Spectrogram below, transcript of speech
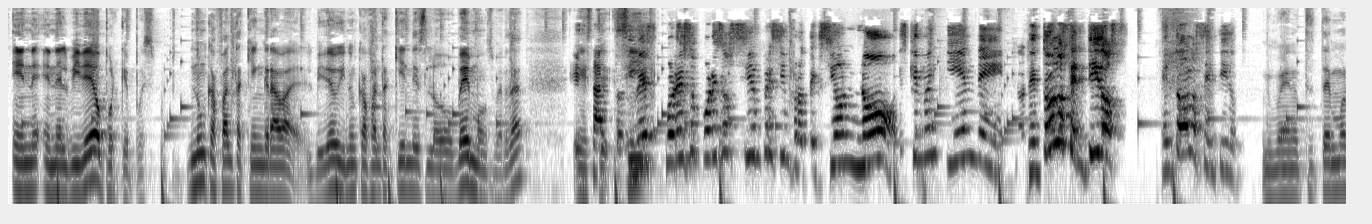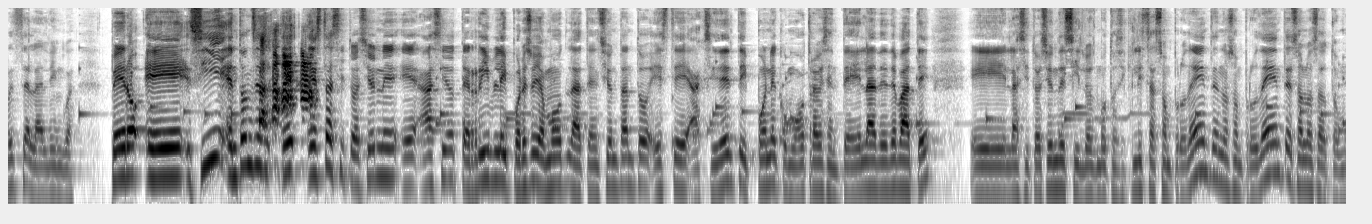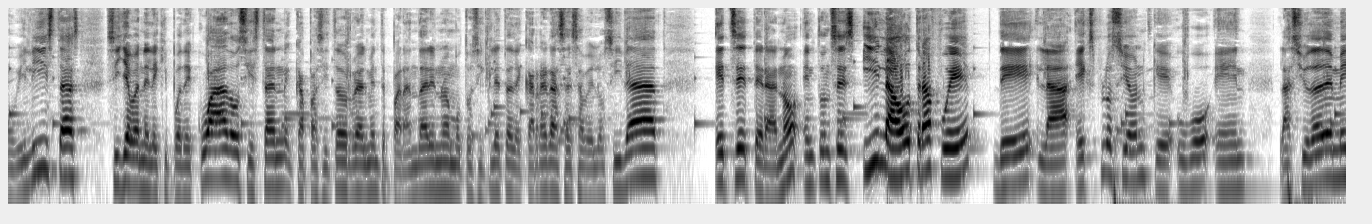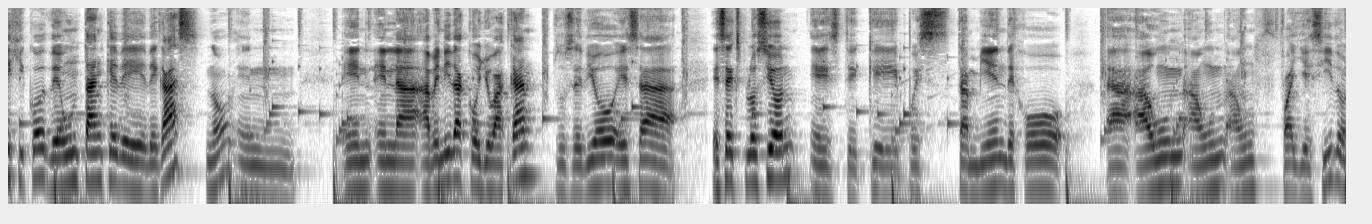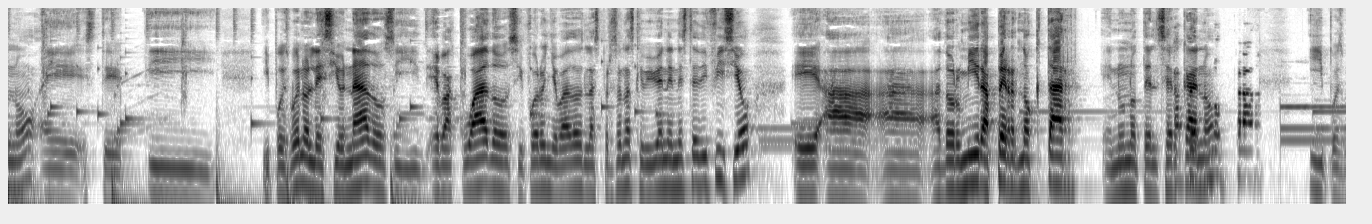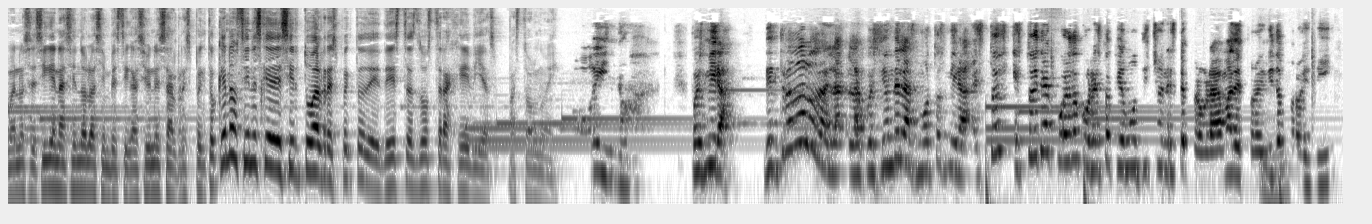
en, en el video, porque pues nunca falta quien graba el video y nunca falta quienes lo vemos, ¿verdad? Este, Exacto. sí. Y ves, por eso, por eso siempre sin protección, no, es que no entiende. En todos los sentidos, en todos los sentidos. Bueno, te, te mordiste la lengua. Pero eh, sí, entonces e- esta situación eh, eh, ha sido terrible y por eso llamó la atención tanto este accidente y pone como otra vez en tela de debate eh, la situación de si los motociclistas son prudentes, no son prudentes, son los automovilistas, si llevan el equipo adecuado, si están capacitados realmente para andar en una motocicleta de carreras a esa velocidad, etcétera, ¿no? Entonces, y la otra fue de la explosión que hubo en la Ciudad de México de un tanque de, de gas, ¿no? En, en, la avenida Coyoacán sucedió esa, esa explosión, este, que pues también dejó a, a un, a, un, a un fallecido, ¿no? Eh, este, y, y pues bueno, lesionados y evacuados y fueron llevados las personas que vivían en este edificio eh, a, a- a dormir, a pernoctar en un hotel cercano. Y pues bueno, se siguen haciendo las investigaciones al respecto. ¿Qué nos tienes que decir tú al respecto de, de estas dos tragedias, Pastor Noé? Uy, no. Pues mira, de entrada lo de la, la cuestión de las motos, mira, estoy, estoy de acuerdo con esto que hemos dicho en este programa de prohibido prohibir,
